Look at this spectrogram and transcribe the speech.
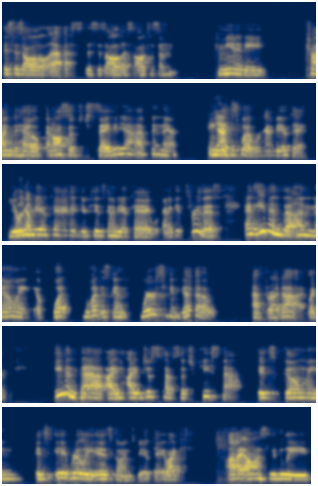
this is all us. This is all us autism community trying to help and also just say, hey, yeah, I've been there. And yeah. guess what? We're going to be okay. You're yep. going to be okay. Your kid's going to be okay. We're going to get through this. And even the unknowing of what what is going, where's he going to go after I die? Like even that, I I just have such peace now. It's going. It's it really is going to be okay. Like I honestly believe,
